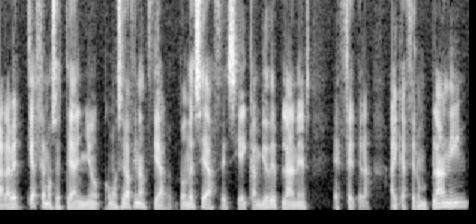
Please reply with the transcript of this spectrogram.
Para ver qué hacemos este año, cómo se va a financiar, dónde se hace, si hay cambio de planes, etc. Hay que hacer un planning,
